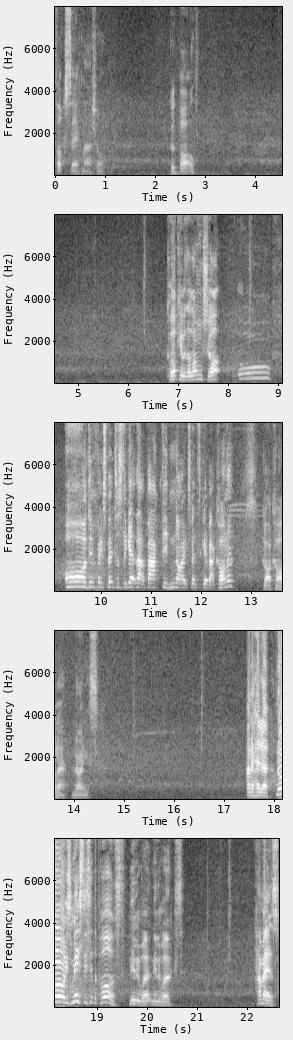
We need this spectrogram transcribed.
Fuck's sake, Marshall. Good ball. Koke with a long shot. Ooh. Oh, didn't expect us to get that back. Did not expect to get back corner. Got a corner. Nice. And a header. No, he's missed. He's hit the post. Nearly worked. Nearly worked. James.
